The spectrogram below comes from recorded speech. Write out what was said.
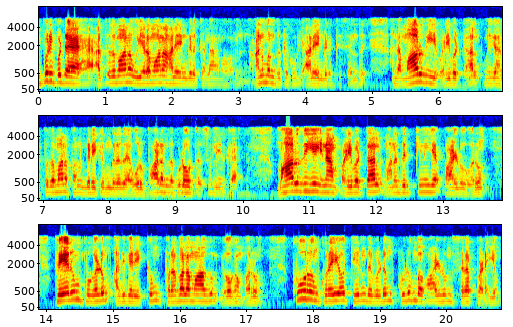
இப்படிப்பட்ட அற்புதமான உயரமான ஆலயங்களுக்கெல்லாம் நம்ம அனுமன் இருக்கக்கூடிய ஆலயங்களுக்கு சென்று அந்த மாருதியை வழிபட்டால் மிக அற்புதமான பலன் கிடைக்குங்கிறத ஒரு பாடலில் கூட ஒருத்தர் சொல்லியிருக்கார். மாருதியை நாம் வழிபட்டால் மனதிற்கினிய வாழ்வு வரும். பேரும் புகழும் அதிகரிக்கும் பிரபலமாகும் யோகம் வரும். கூறும் குறையோ தீர்ந்துவிடும் குடும்ப வாழ்வும் சிறப்படையும்.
